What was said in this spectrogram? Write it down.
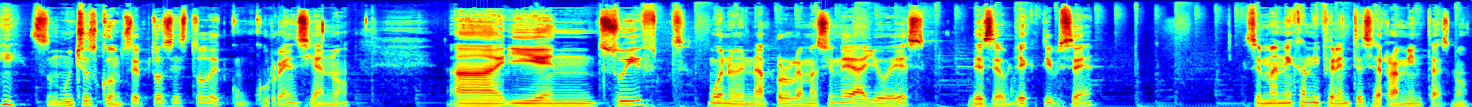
ay, son muchos conceptos esto de concurrencia, ¿no? Ah, y en Swift, bueno, en la programación de iOS, desde Objective-C, se manejan diferentes herramientas, ¿no?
